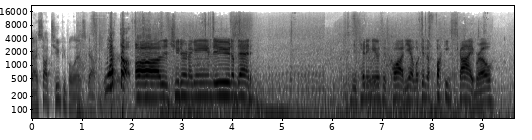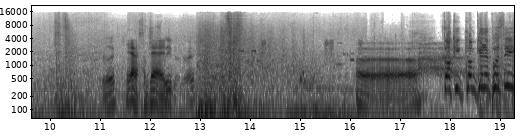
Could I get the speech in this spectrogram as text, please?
Yeah, I saw two people land scalp. What the? Oh, the cheater in a game, dude. I'm dead. He's hitting me with his quad. Yeah, look in the fucking sky, bro. Really? Yes, I'm dead. Leave them, right? Uh, Fucking come get it, pussy!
